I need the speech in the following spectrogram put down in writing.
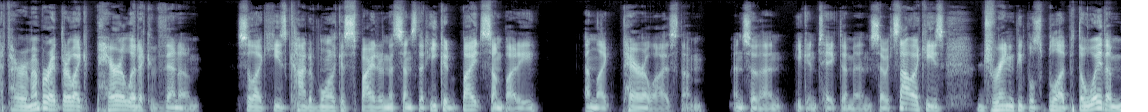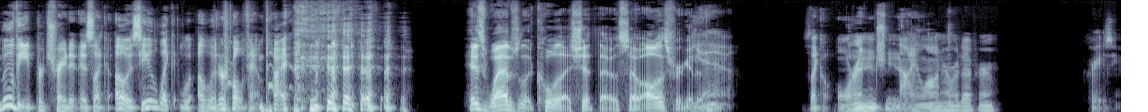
if I remember right, they're like paralytic venom. So like he's kind of more like a spider in the sense that he could bite somebody and like paralyze them. And so then he can take them in. So it's not like he's draining people's blood, but the way the movie portrayed it is like, oh, is he like a literal vampire? His webs look cool as shit though, so all is forgiven. Yeah. It's like orange nylon or whatever. Crazy.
